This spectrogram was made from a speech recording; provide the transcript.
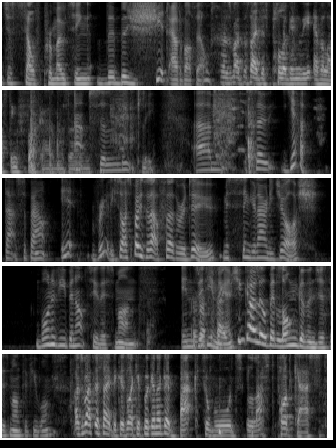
just self promoting the shit out of ourselves. I was about to say just plugging the everlasting fuck out of ourselves. Absolutely. Um, so, yeah, that's about it, really. So, I suppose without further ado, Mr. Singularity Josh, what have you been up to this month in video say- games? You can go a little bit longer than just this month if you want. I was about to say because like if we're gonna go back towards last podcast,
